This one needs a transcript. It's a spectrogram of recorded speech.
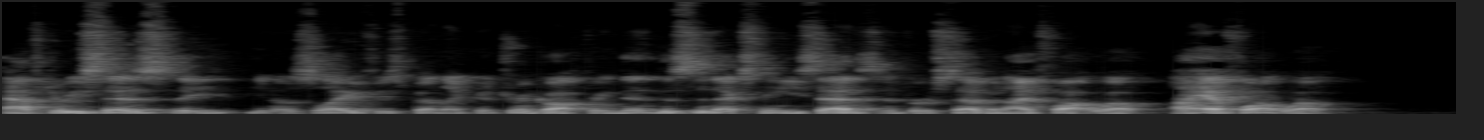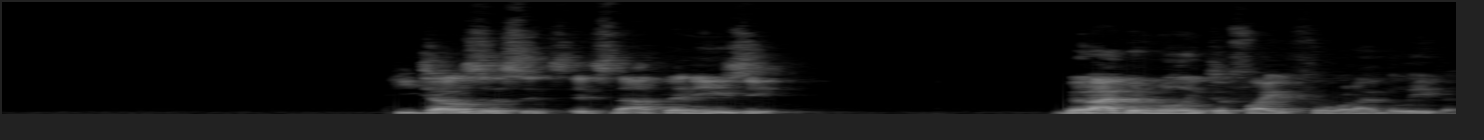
after he says that you know his life has been like a drink offering, then this is the next thing he says in verse seven: "I fought well. I have fought well." He tells us it's it's not been easy, but I've been willing to fight for what I believe in.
